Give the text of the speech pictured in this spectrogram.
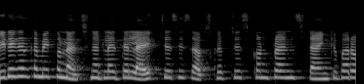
వీడియో కనుక మీకు నచ్చినట్లయితే లైక్ చేసి సబ్స్క్రైబ్ చేసుకోండి ఫ్రెండ్స్. థ్యాంక్ యూ ఫర్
